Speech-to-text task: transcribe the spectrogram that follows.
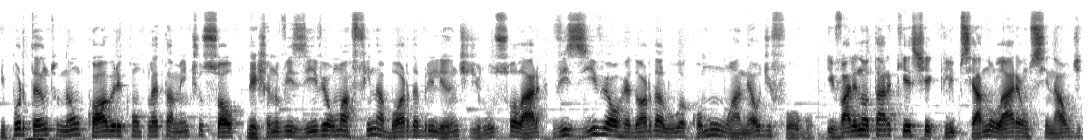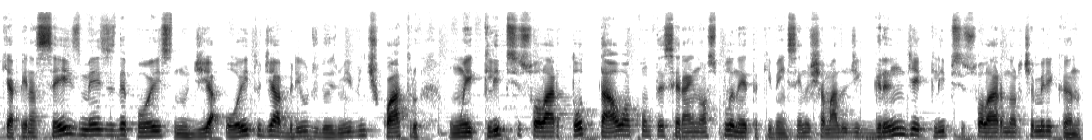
e, portanto, não cobre completamente o Sol, deixando visível uma fina borda brilhante de luz solar visível ao redor da Lua como um anel de fogo. E vale notar que este eclipse anular é um sinal de que apenas seis meses depois, no dia 8 8 de abril de 2024, um eclipse solar total acontecerá em nosso planeta, que vem sendo chamado de Grande Eclipse Solar Norte-Americano.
